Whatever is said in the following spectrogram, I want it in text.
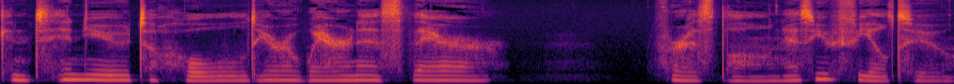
Continue to hold your awareness there for as long as you feel to.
